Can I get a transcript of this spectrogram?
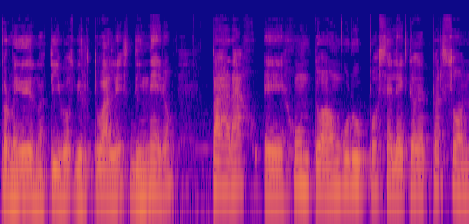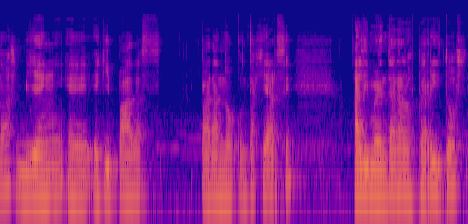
por medio de donativos virtuales dinero para, eh, junto a un grupo selecto de personas bien equipadas para no contagiarse, alimentar a los perritos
